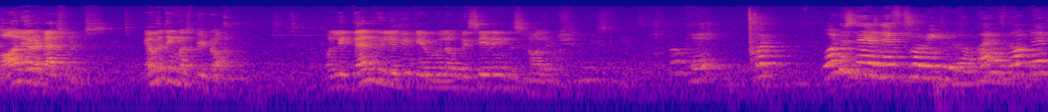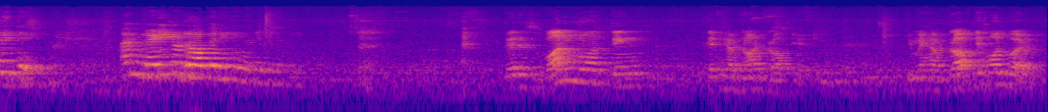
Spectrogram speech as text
all your attachments, everything must be dropped. Only then will you be capable of receiving this knowledge. Okay, but what is there left for me to drop? I have dropped everything. I'm ready to drop anything that you. There is one more thing that you have not dropped yet. You may have dropped the whole world,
